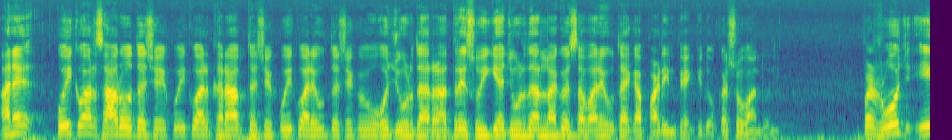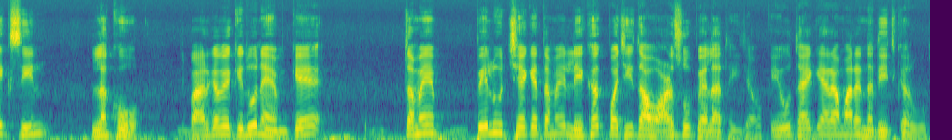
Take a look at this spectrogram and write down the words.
અને કોઈક વાર સારો થશે, કોઈક વાર ખરાબ થશે, કોઈક વાર એવું થશે કે ઓહો, જોરદાર, રાત્રે સૂઈ ગયા, જોરદાર લાગ્યો, સવારે એવું થાય કે ફાડીને ફેંકી દો, કશો વાંધો નહીં. પણ રોજ એક સીન લખો. ભાર્ગવે કીધું ને એમ કે તમે પેલું જ છે કે તમે લેખક પછી થાવ આળસુ પહેલાં થઈ જાઓ કે એવું થાય કે યાર અમારે નથી જ કરવું.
